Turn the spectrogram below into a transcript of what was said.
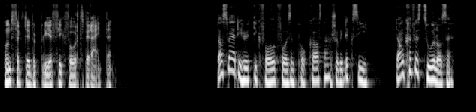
und für die Überprüfung vorzubereiten. Das wäre die heutige Folge von unserem Podcast auch schon wieder gewesen. Danke fürs Zuhören.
